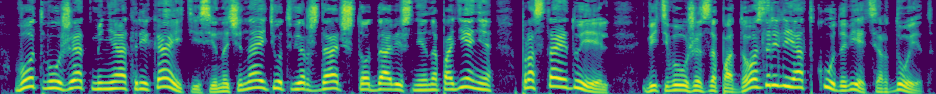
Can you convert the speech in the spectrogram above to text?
— «вот вы уже от меня отрекаетесь и начинаете утверждать, что давишнее нападение — простая дуэль, ведь вы уже заподозрили, откуда ветер дует».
